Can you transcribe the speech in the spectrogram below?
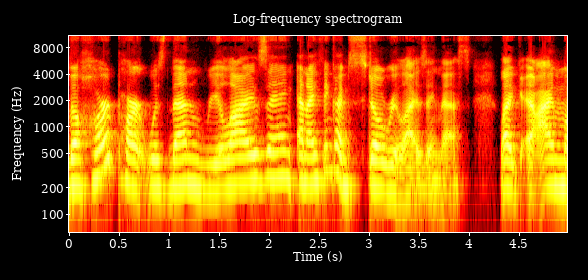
the hard part was then realizing and i think i'm still realizing this like i'm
